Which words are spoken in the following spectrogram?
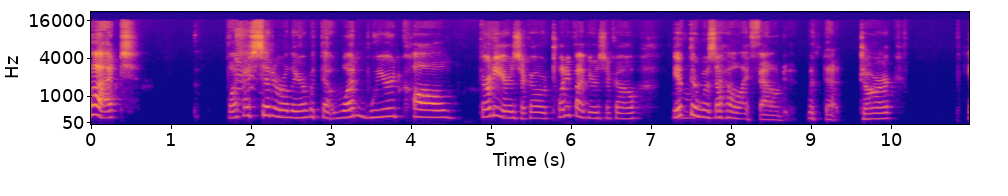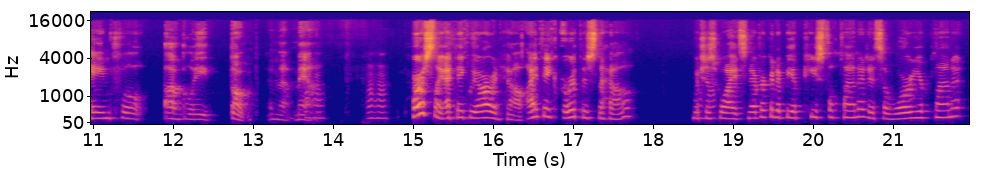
But like I said earlier, with that one weird call 30 years ago or 25 years ago, if Mhm. there was a hell, I found it with that dark, painful, ugly thump in that man. hmm Personally, I think we are in hell. I think Earth is the hell, which is why it's never going to be a peaceful planet. It's a warrior planet.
